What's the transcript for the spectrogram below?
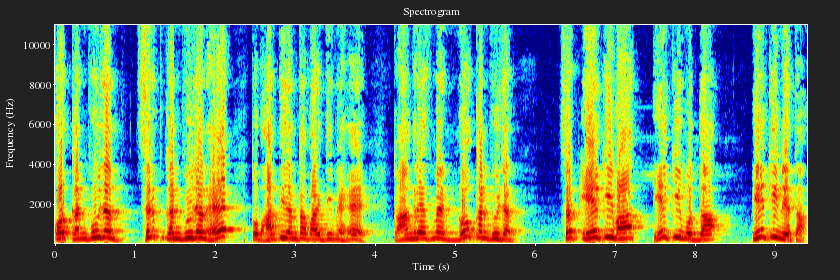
और कंफ्यूजन सिर्फ़ कंफ्यूजन है तो भारतीय जनता पार्टी में है कांग्रेस में नो कंफ्यूजन सिर्फ़ एक ही बात एक ही मुद्दा एक ही नेता।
